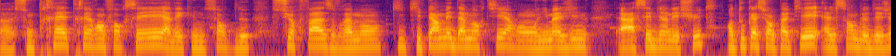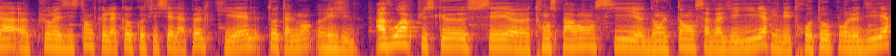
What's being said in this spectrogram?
euh, sont très très renforcés avec une sorte de surface vraiment qui, qui permet d'amortir, on l'imagine, assez bien les chutes. En tout cas sur le papier, elle semble déjà euh, plus résistante que la coque officielle Apple qui est elle totalement rigide. À voir puisque c'est euh, transparent si dans le temps ça va vieillir, il est trop tôt pour le dire,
